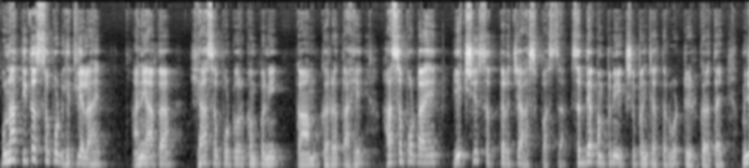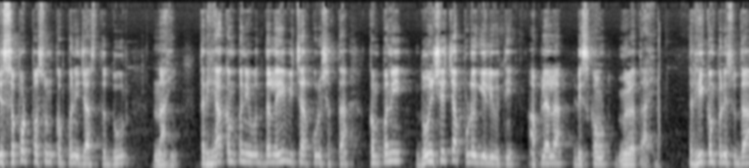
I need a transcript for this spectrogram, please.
पुन्हा तिथंच सपोर्ट घेतलेला आहे. आणि आता ह्या सपोर्टवर कंपनी काम करत आहे. हा सपोर्ट आहे एकशे सत्तरच्या आसपासचा. सध्या कंपनी एकशे पंच्याहत्तरवर ट्रेड करत आहे. म्हणजे सपोर्टपासून कंपनी जास्त दूर नाही. तर ह्या कंपनीबद्दलही विचार करू शकता. कंपनी दोनशेच्या पुढं गेली होती आपल्याला डिस्काउंट मिळत आहे. तर ही कंपनीसुद्धा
